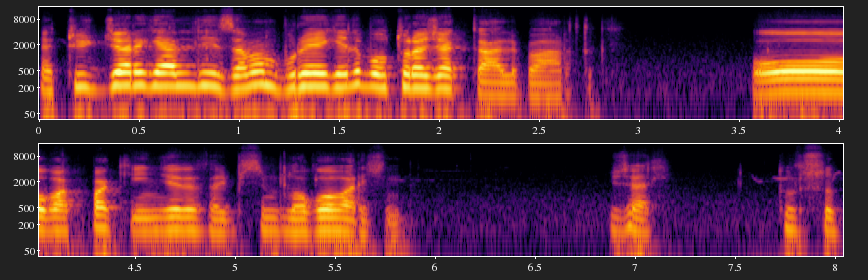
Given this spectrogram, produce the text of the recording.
Ya, tüccar geldiği zaman buraya gelip oturacak galiba artık. Oo bak bak ince detay bizim logo var içinde. Güzel. Dursun.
